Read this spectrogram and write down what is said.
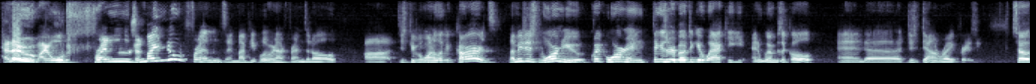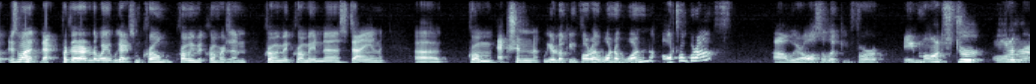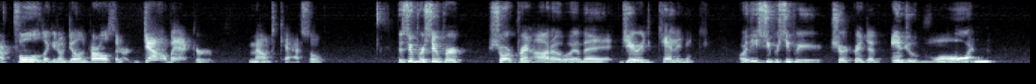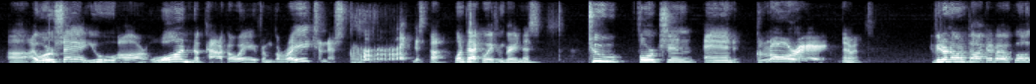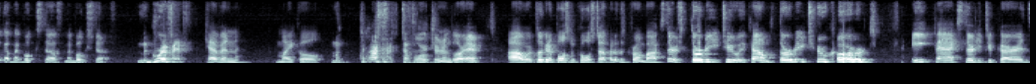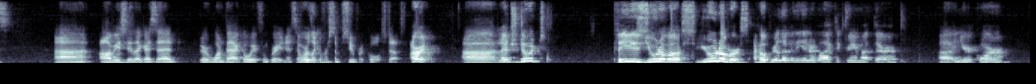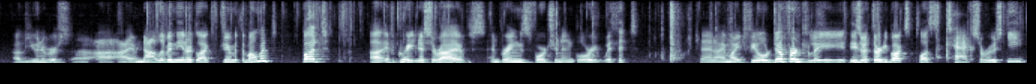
Hello, my old friends and my new friends and my people who are not friends at all. Uh, just people want to look at cards. Let me just warn you, quick warning, things are about to get wacky and whimsical and uh, just downright crazy. So I just want to put that out of the way. We got some Chrome, Chromie McChromerson, Chromie McChromen uh, Stein, uh, Chrome Action. We are looking for a one-of-one autograph. Uh, we are also looking for a monster autograph pull, like, you know, Dylan Carlson or Dalbec or Mountcastle. The Super Super short print auto of uh, Jarred Kelenic, or the Super Super short print of Andrew Vaughn. Uh, I will say you are one pack away from greatness. Greatness. Uh, one pack away from greatness. Two fortune and glory. Anyway, if you don't know what I'm talking about, go look up my book stuff. My book stuff. McGriffith. Kevin, Michael, McGriffith to fortune and glory. Anyway, uh, we're looking to pull some cool stuff out of this Chrome box. There's 32. Count them. 32 cards. Eight packs, 32 cards. Uh, obviously, like I said, we're one pack away from greatness, and we're looking for some super cool stuff. All right, uh, let's do it. Please, universe, universe. I hope you're living the intergalactic dream out there uh, in your corner of the universe. Uh, I am not living the intergalactic dream at the moment, but uh, if greatness arrives and brings fortune and glory with it, then I might feel differently. These are 30 bucks plus tax Ruski.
